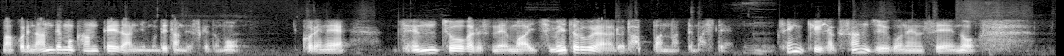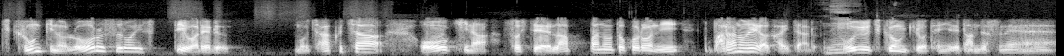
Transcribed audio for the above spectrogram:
まあ、これ何でも鑑定団にも出たんですけどもこれね全長がですね、まあ、1メートルぐらいあるラッパになってまして、うん、1935年製の蓄音機のロールス・ロイスって言われるむちゃくちゃ大きなそしてラッパのところにバラの絵が描いてある、ね、そういう蓄音機を手に入れたんですね。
